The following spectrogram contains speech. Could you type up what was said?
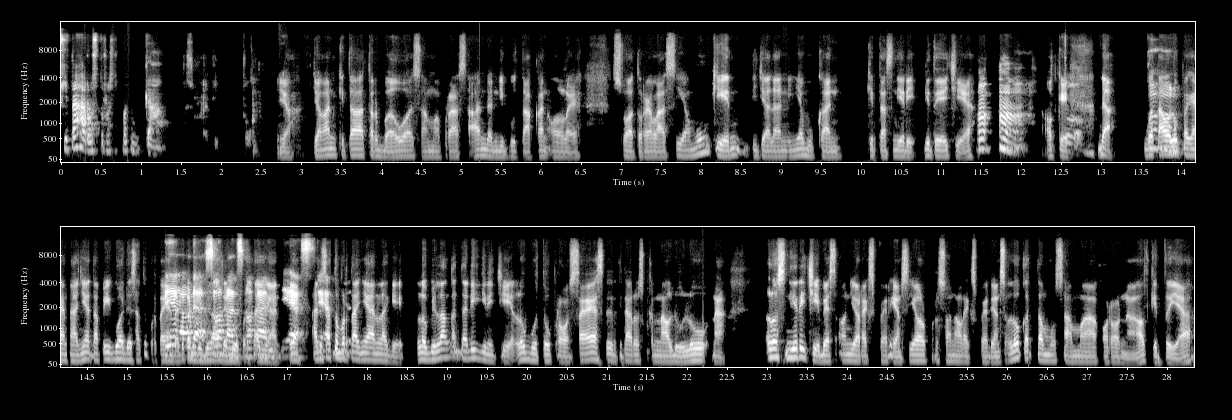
kita harus terus pegang seperti itu. Ya, jangan kita terbawa sama perasaan dan dibutakan oleh suatu relasi yang mungkin dijalaninya bukan kita sendiri, gitu ya Ci ya. Mm -mm. Oke, okay. dah gue tahu mm -hmm. lu pengen nanya tapi gue ada satu pertanyaan yeah, tadi kan udah, bilang ada dua pertanyaan yes, ya ada yeah. satu pertanyaan lagi lo bilang kan tadi gini Ci lo butuh proses dan kita harus kenal dulu nah lo sendiri Ci, based on your experience, your personal experience, lo ketemu sama Ronald gitu ya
